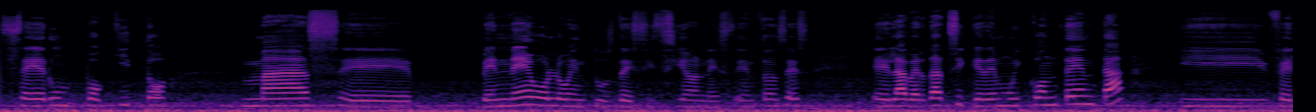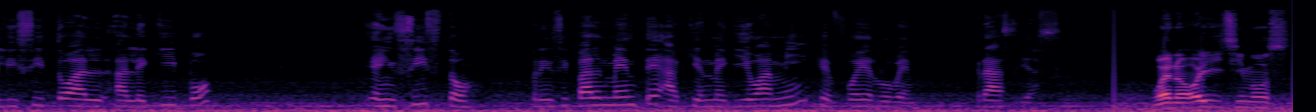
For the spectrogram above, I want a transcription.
ser un poquito más eh, benévolo en tus decisiones. Entonces, eh, la verdad sí quedé muy contenta y felicito al, equipo e insisto, principalmente a quien me guió a mí, que fue Rubén. Gracias. Bueno, hoy hicimos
